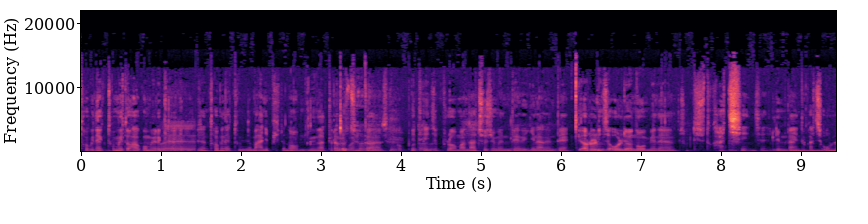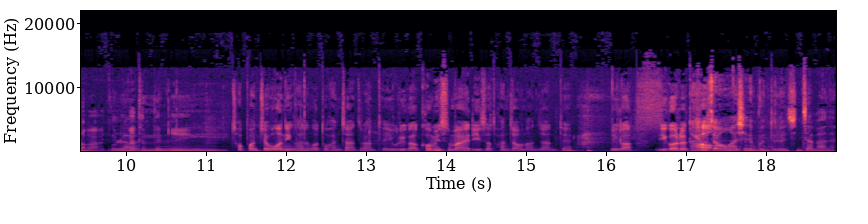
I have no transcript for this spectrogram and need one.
turbinectomy도 하고 뭐 이렇게 네. 하는데 그냥 turbinectomy는 많이 필요는 없는 것 같더라고요. 그렇죠. 그러니까 생각보다. 밑에 이제 floor만 낮춰주면 되긴 하는데 뼈를 이제 올려놓으면은 soft tissue도 같이 이제 lip line도 같이 올라가는 것 같은 느낌. 첫 번째 warning 하는 것도 환자들한테 우리가 gummy smile이 있어도 환자 온 환자한테 우리가 이거를 다 교정하시는 분들은 진짜 많아요.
